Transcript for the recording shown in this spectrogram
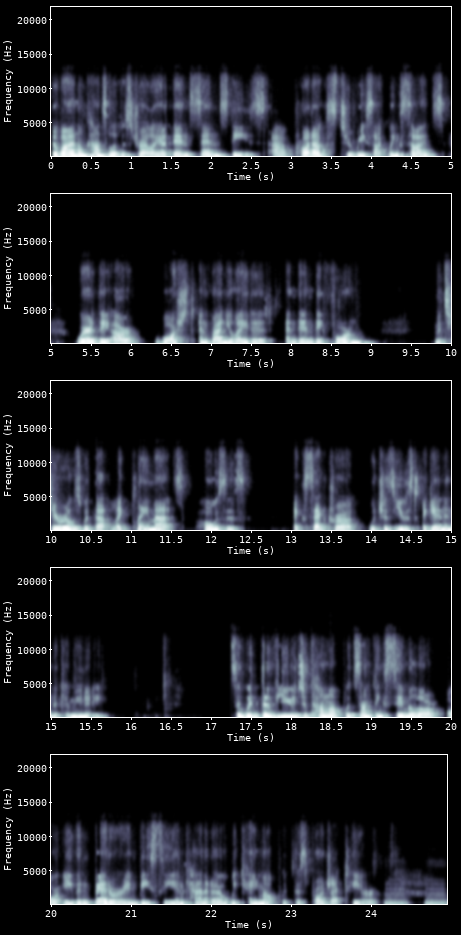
The Vinyl Council of Australia then sends these uh, products to recycling sites where they are washed and granulated, and then they form materials with that like playmats, hoses, etc., which is used again in the community. So with the view to come up with something similar or even better in BC and Canada, we came up with this project here. Mm-hmm.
